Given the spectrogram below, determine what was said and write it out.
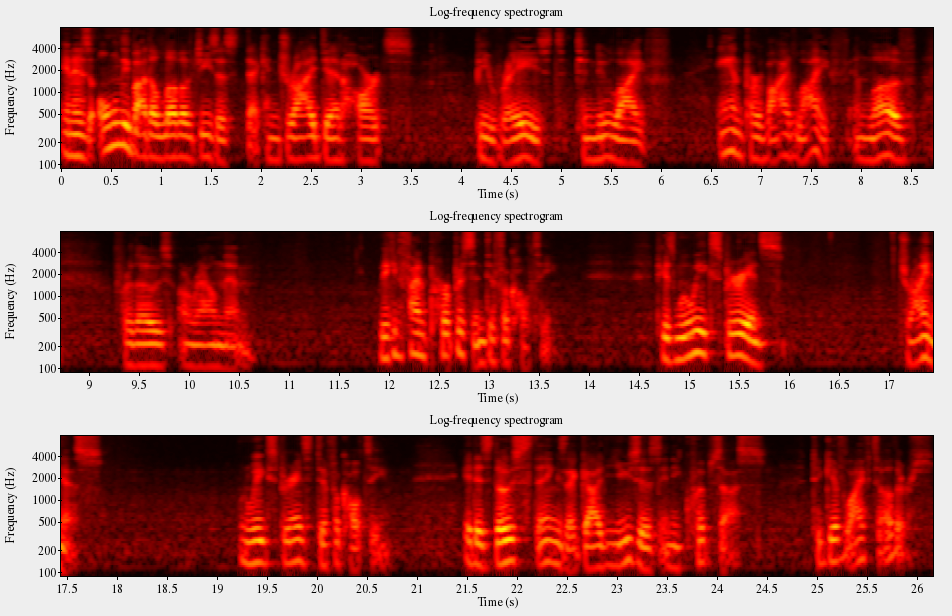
And it is only by the love of Jesus that can dry, dead hearts be raised to new life and provide life and love for those around them. We can find purpose in difficulty. Because when we experience dryness, when we experience difficulty, it is those things that God uses and equips us to give life to others.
